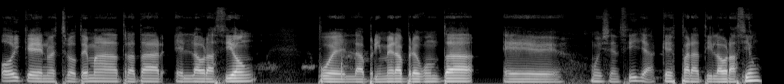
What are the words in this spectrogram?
hoy que nuestro tema a tratar es la oración, pues la primera pregunta es muy sencilla. ¿Qué es para ti la oración?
